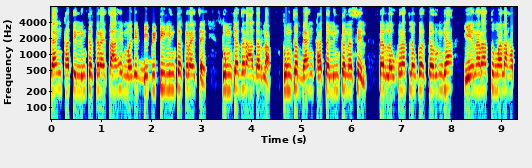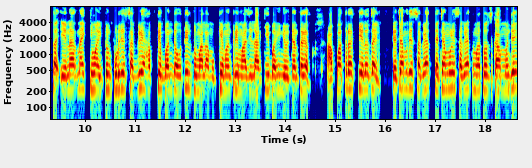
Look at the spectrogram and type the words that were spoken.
बँक खाते लिंक करायचं आहे. म्हणजे डीबीटी लिंक करायचं आहे. तुमच्या जर आधारला तुमचं बँक खातं लिंक नसेल तर लवकरात लवकर करून घ्या. येणारा तुम्हाला हप्ता येणार नाही किंवा इथून पुढचे सगळे हप्ते बंद होतील. तुम्हाला मुख्यमंत्री माझी लाडकी बहीण योजनेअंतर्गत अपात्र केलं जाईल. त्याच्यामध्ये सगळ्यात त्याच्यामुळे सगळ्यात महत्वाचं काम म्हणजे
